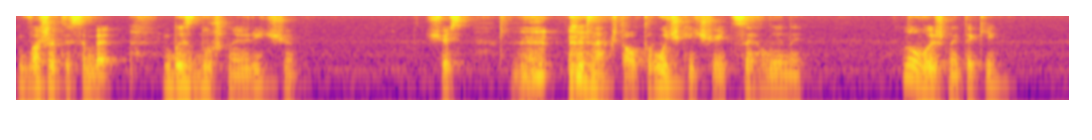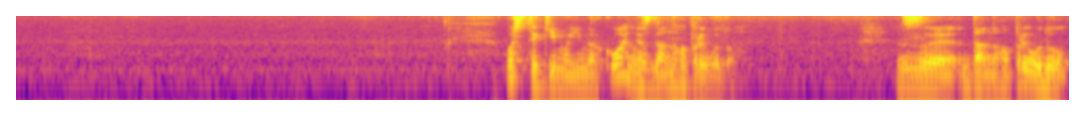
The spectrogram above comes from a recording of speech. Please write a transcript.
Вважати себе бездушною річчю, щось на кшталт ручки чи цеглини. Ну, ви ж не такі. Ось такі мої міркування з даного приводу. З даного приводу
